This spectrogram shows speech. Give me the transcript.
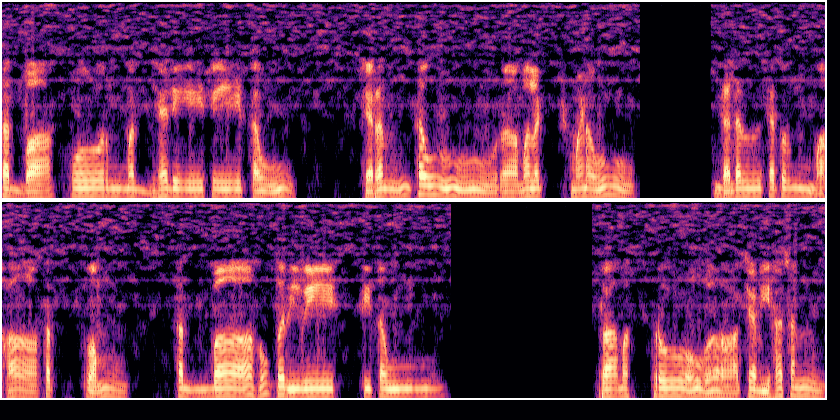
तद्बाह्वोर्मध्यदेशे तौ चरन्तौ रामलक्ष्मणौ ददर्शतुर्महासत्त्वम् तद्बाहुपरिवेष्टितौ। रामः प्रोवाच विहसन्।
